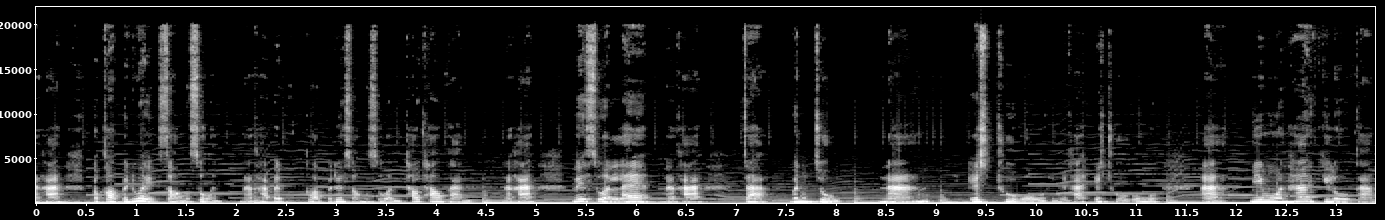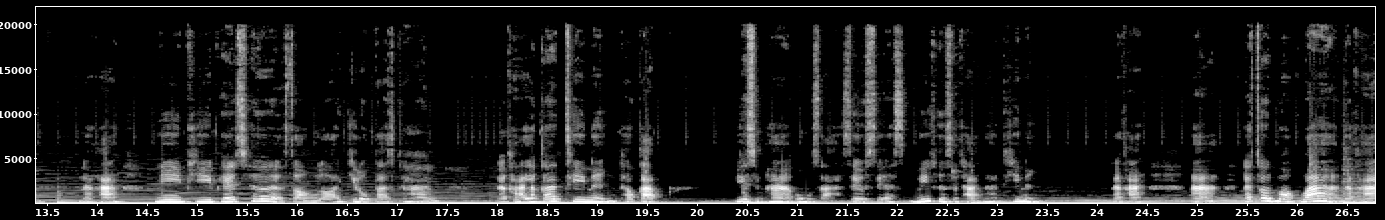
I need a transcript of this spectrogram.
นะคะ ประกอบไปด้วย 2 ส่วนนะคะประกอบไปด้วย 2 ส่วนเท่า ๆกันนะคะ ในส่วนแรกนะคะจะบรรจุน้ำ H2O เห็นไหมคะ H2O อะมีมวล 5 กิโลกรัมนะคะ มี P pressure 200 กิโลปาสคาลนะคะ แล้วก็ T1 เท่ากับ 25 องศาเซลเซียส นี่คือสถานะที่1นะคะอ่าและโจทย์บอกว่านะคะ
